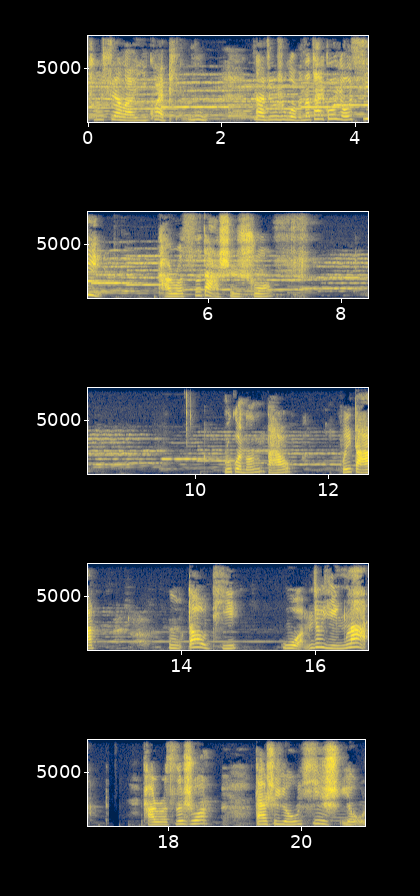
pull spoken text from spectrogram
出现了一块屏幕，那就是我们的太空游戏。卡若斯大声说：“如果能答。”回答五道题，我们就赢啦。卡洛斯说：“但是游戏是有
